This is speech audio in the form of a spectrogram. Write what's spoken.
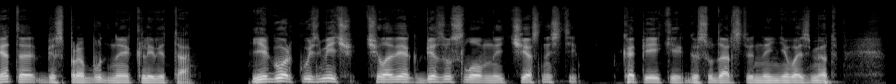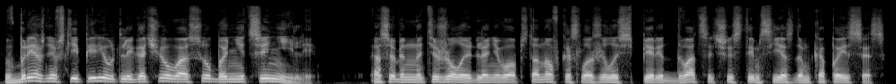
это беспробудная клевета. Егор Кузьмич – человек безусловной честности, копейки государственной не возьмет. В брежневский период Легачева особо не ценили. Особенно тяжелая для него обстановка сложилась перед 26-м съездом КПСС.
